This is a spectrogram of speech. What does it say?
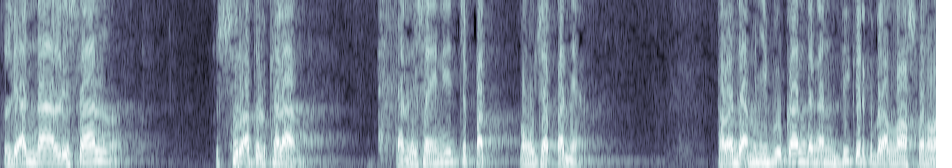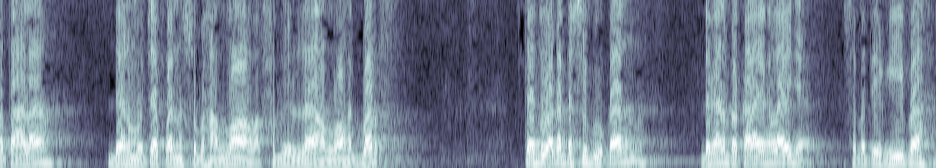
Lianna lisan suratul kalam. Karena lisan ini cepat mengucapkannya. Kalau tidak menyibukkan dengan zikir kepada Allah Subhanahu wa taala dan mengucapkan subhanallah, alhamdulillah, Allah akbar, tentu akan tersibukkan dengan perkara yang lainnya seperti ghibah,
